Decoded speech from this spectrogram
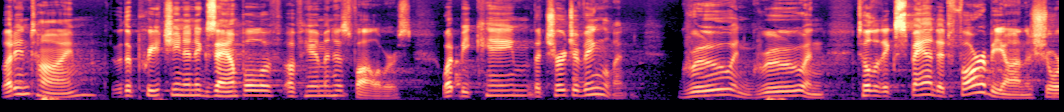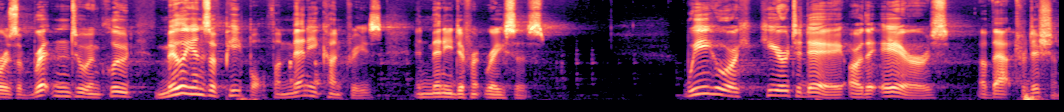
But in time, through the preaching and example of, of him and his followers, what became the Church of England grew and grew until it expanded far beyond the shores of Britain to include millions of people from many countries and many different races. We who are here today are the heirs of that tradition.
